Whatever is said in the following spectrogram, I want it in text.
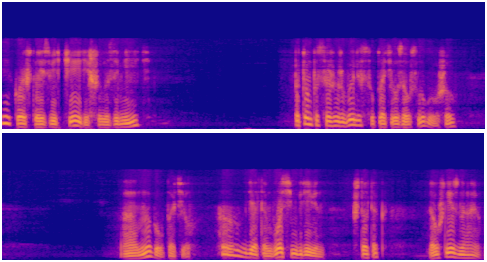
и кое-что из вещей решила заменить. Потом пассажир вылез, уплатил за услугу ушел. А много уплатил? Где там, 8 гривен. Что так? Да уж не знаю.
